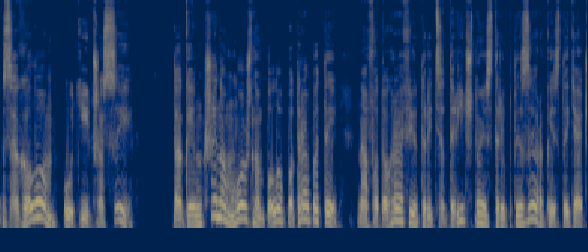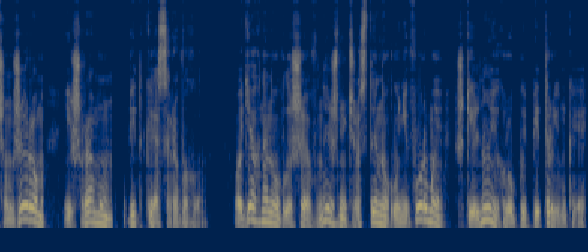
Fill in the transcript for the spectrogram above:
Загалом, у ті часи, таким чином можна було потрапити на фотографію 30-річної стриптизерки з дитячим жиром і шрамом від кесаревого, одягнену лише в нижню частину уніформи шкільної групи підтримки.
